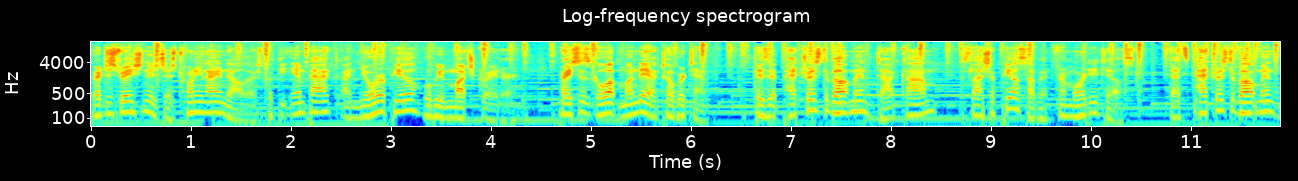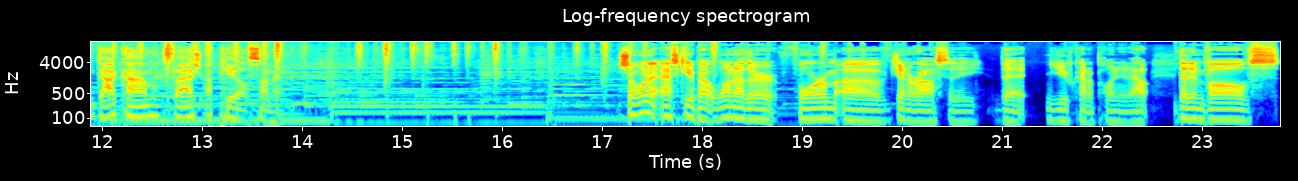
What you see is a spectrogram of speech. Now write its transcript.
Registration is just $29, but the impact on your appeal will be much greater. Prices go up Monday, October 10th. Visit petrusdevelopment.com slash appeal summit for more details. That's petrusdevelopment.com slash appeal summit. So I want to ask you about one other form of generosity that you've kind of pointed out that involves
